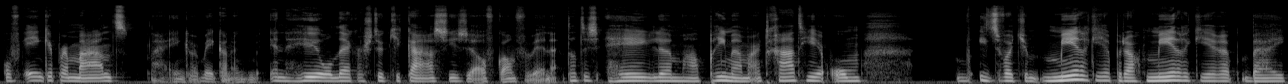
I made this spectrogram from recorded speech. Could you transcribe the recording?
of één keer per maand, nou, één keer per week kan ook een heel lekker stukje kaas jezelf kan verwennen. Dat is helemaal prima. Maar het gaat hier om iets wat je meerdere keren per dag, meerdere keren bij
